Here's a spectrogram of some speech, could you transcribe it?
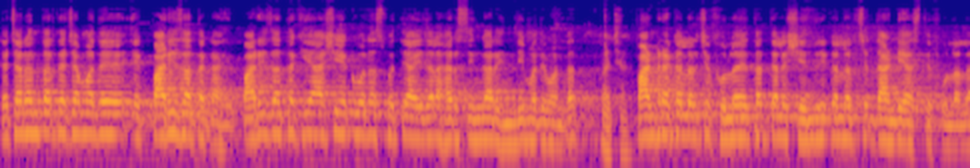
त्याच्यानंतर त्याच्यामध्ये एक पारिजातक आहे. पारिजातक ही अशी एक वनस्पती आहे ज्याला हरसिंगार हिंदीमध्ये म्हणतात. अच्छा. पांढऱ्या कलरचे फुलं येतात त्याला शेंद्री कलरचे दांडी असते फुलाला.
